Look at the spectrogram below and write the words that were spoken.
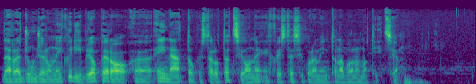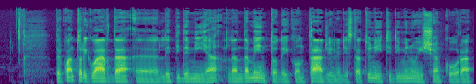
dal raggiungere un equilibrio, però eh, è in atto questa rotazione e questa è sicuramente una buona notizia. Per quanto riguarda eh, l'epidemia, l'andamento dei contagi negli Stati Uniti diminuisce ancora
